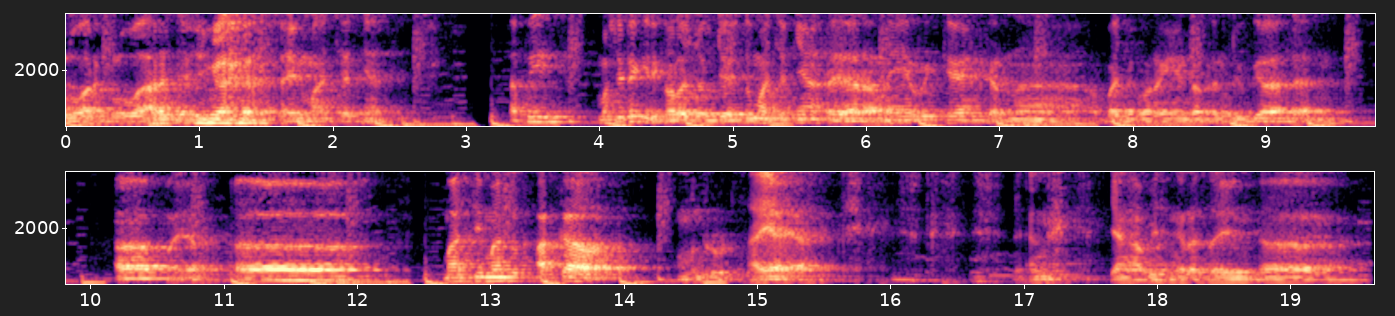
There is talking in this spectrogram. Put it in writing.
keluar keluar jadi nggak ngerasain macetnya sih. Tapi maksudnya gini kalau Jogja itu macetnya ya rame weekend karena banyak orang yang datang juga dan apa ya uh, masih masuk akal menurut saya ya. Yang yang habis ngerasain uh, uh,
